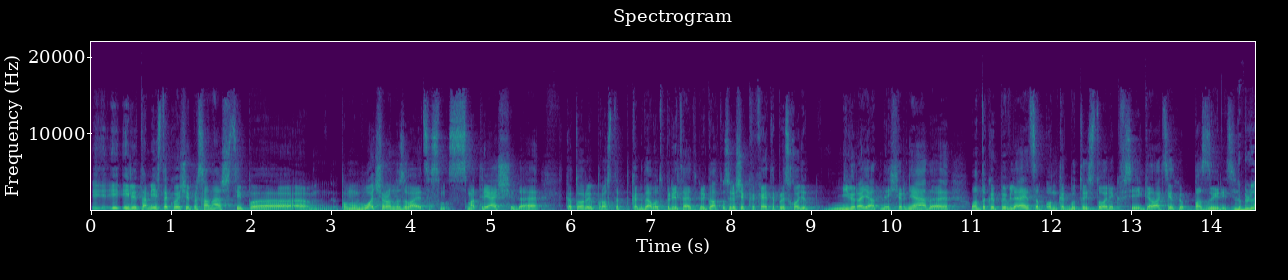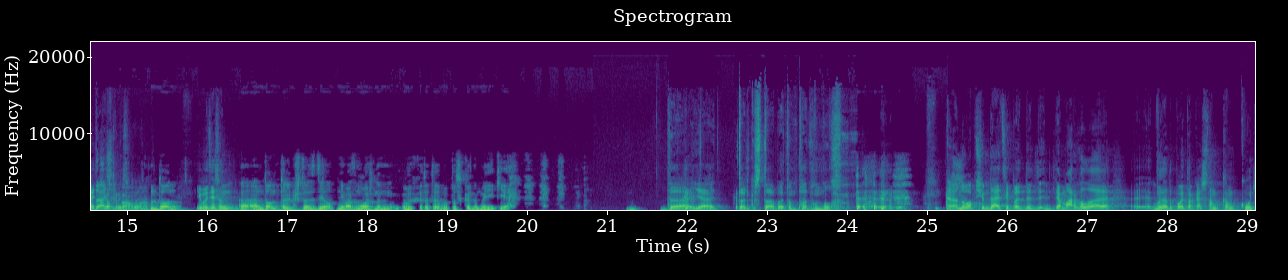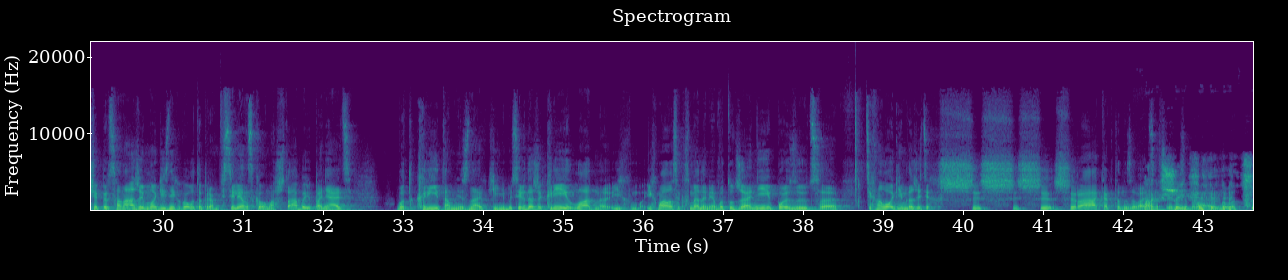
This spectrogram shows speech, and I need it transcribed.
Или там есть такой еще персонаж, типа, эм, по-моему, Watcher он называется, смотрящий, да, который просто, когда вот прилетает при Галактус, или вообще какая-то происходит невероятная херня, да, он такой появляется, он как будто историк всей галактики, такой позырить. Наблюдатель, а по-моему. Антон, и вот здесь он... А, Антон только что сделал невозможным выход этого выпуска на маяке. Да, я только что об этом подумал. Э, ну, в общем, да, типа для Марвела э, вот это point, Аркаш, там, там куча персонажей, многие из них какого-то прям вселенского масштаба, и понять, вот Кри там, не знаю, какие-нибудь, или даже Кри, ладно, их, их мало с X-менами, вот тут же они пользуются технологиями даже этих ши, ши, ши, Шира, как-то называется, Аркши. Ну, вот.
